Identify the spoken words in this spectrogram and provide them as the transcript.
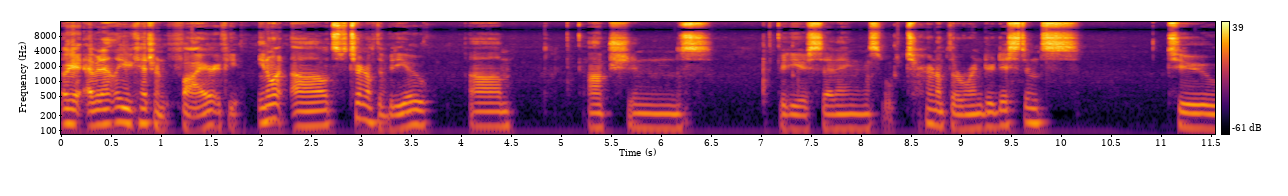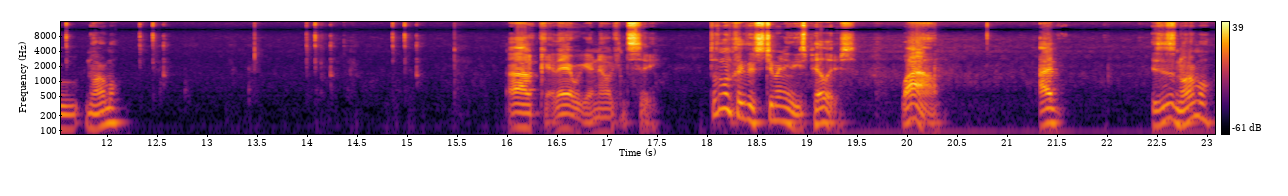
Okay, evidently you catch on fire if you... You know what? Uh, let's turn off the video. Um, options, video settings. We'll turn up the render distance to normal. Okay, there we go. Now we can see. Doesn't look like there's too many of these pillars. Wow. I Is this normal?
